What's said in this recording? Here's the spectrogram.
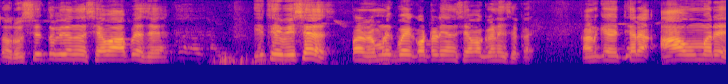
તો ઋષિતુલ્યને સેવા આપે છે. એથી વિશેષ પણ રમણીકભાઈ કોટડિયાની સેવા ગણી શકાય. કારણ કે અત્યારે આ ઉંમરે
